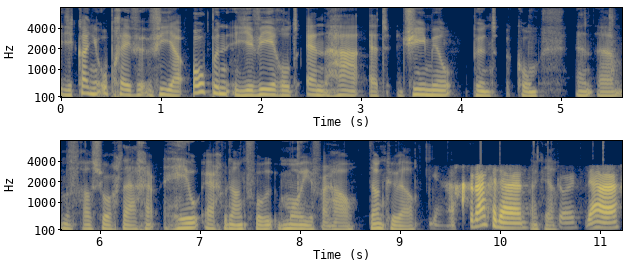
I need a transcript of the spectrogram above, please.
Je kan je opgeven via openjewereldnh.gmail.com. En mevrouw Zorgdager, heel erg bedankt voor uw mooie verhaal. Dank u wel. Ja, graag gedaan. Dank je wel. Dag.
